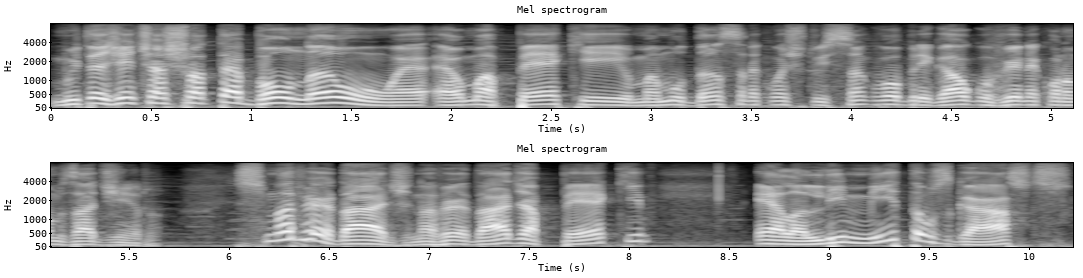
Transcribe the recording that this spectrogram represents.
Muita gente achou até bom, não, é, é uma PEC, uma mudança na Constituição que vai obrigar o governo a economizar dinheiro. Isso não é verdade. Na verdade, a PEC, ela limita os gastos,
